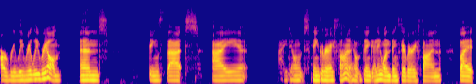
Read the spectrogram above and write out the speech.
are really really real and things that i i don't think are very fun i don't think anyone thinks they're very fun but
